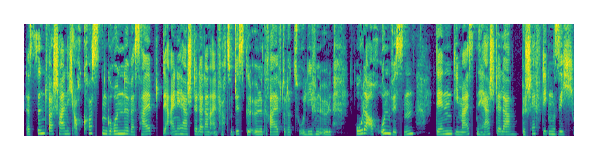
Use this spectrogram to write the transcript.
Das sind wahrscheinlich auch Kostengründe, weshalb der eine Hersteller dann einfach zu Distelöl greift oder zu Olivenöl oder auch Unwissen, denn die meisten Hersteller beschäftigen sich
